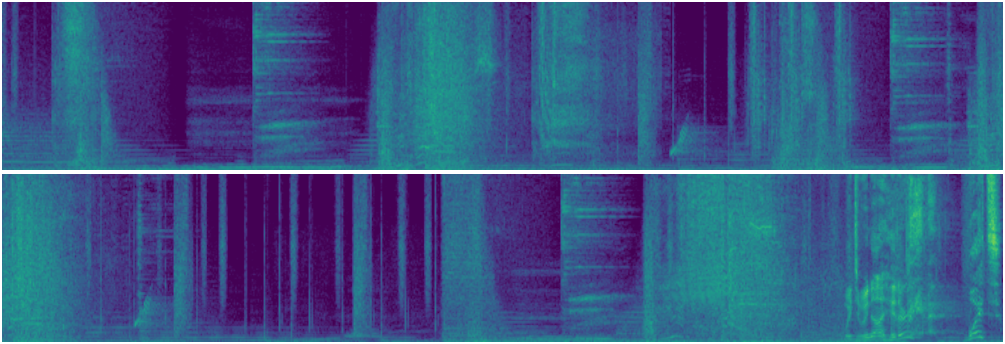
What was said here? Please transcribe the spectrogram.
Wait, did we not hit her? What?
